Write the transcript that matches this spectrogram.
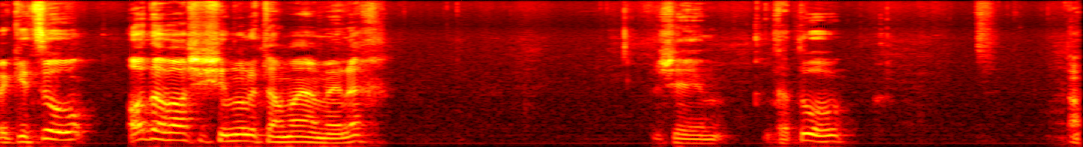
בקיצור, עוד דבר ששינו לתלמי המלך, שכתוב, אה,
